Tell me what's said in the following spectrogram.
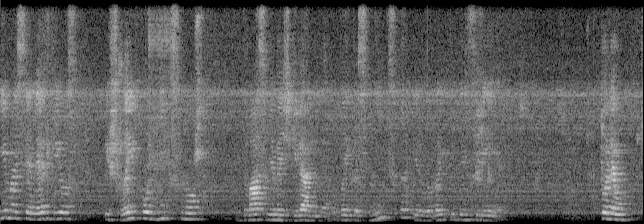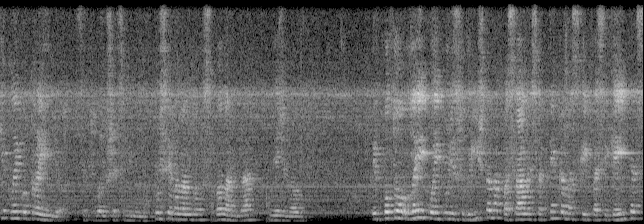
imasi energijos iš laiko vyksmo dvasinėme išgyvenime. Laikas nyksta ir labai intensyvėja. Toliau kiek laiko praėjo, cituoju iš atsiminimų, pusė valandos, valanda, nežinau. Ir po to laiko, į kurį sugrįžtama, pasaulis aptinkamas kaip pasikeitęs,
